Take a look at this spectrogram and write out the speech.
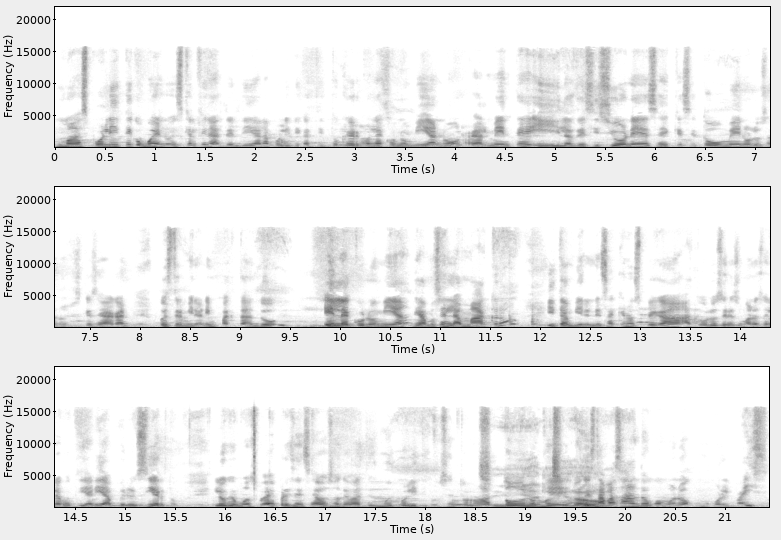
Más político, bueno, es que al final del día la política tiene que ver con la economía, ¿no? Realmente, y las decisiones eh, que se tomen o los anuncios que se hagan, pues terminan impactando en la economía, digamos, en la macro y también en esa que nos pega a todos los seres humanos en la cotidianidad. Pero es cierto, lo que hemos eh, presenciado son debates muy políticos en torno a todo lo que, lo que, está pasando, como no, como con el país.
